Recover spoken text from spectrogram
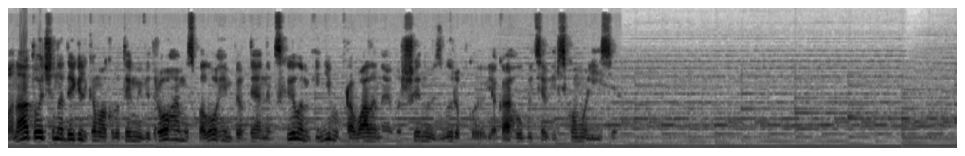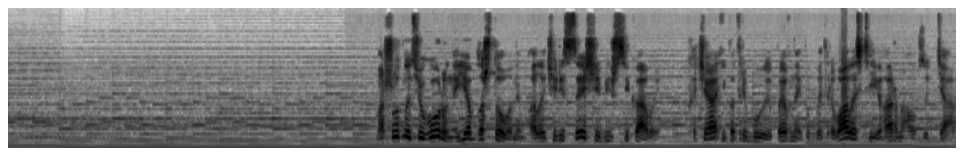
Вона оточена декількома крутими відрогами з пологим південним схилом і ніби проваленою вершиною з виробкою, яка губиться в гірському лісі. Маршрут на цю гору не є облаштованим, але через це ще більш цікавий, хоча і потребує певної витривалості і гарного взуття.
